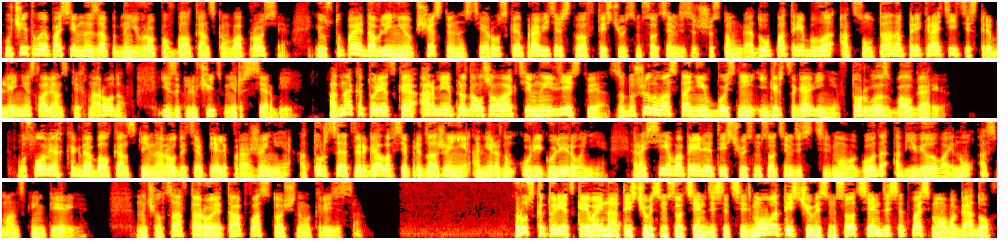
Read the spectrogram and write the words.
Учитывая пассивность Западной Европы в балканском вопросе и уступая давлению общественности, русское правительство в 1876 году потребовало от султана прекратить истребление славянских народов и заключить мир с Сербией. Однако турецкая армия продолжала активные действия, задушила восстание в Боснии и Герцеговине, вторглась в Болгарию. В условиях, когда балканские народы терпели поражение, а Турция отвергала все предложения о мирном урегулировании, Россия в апреле 1877 года объявила войну Османской империи. Начался второй этап Восточного кризиса. Русско-турецкая война 1877-1878 годов.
